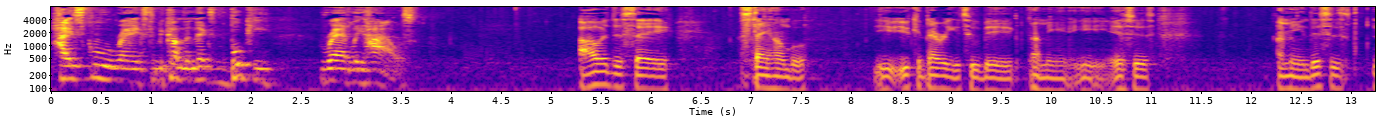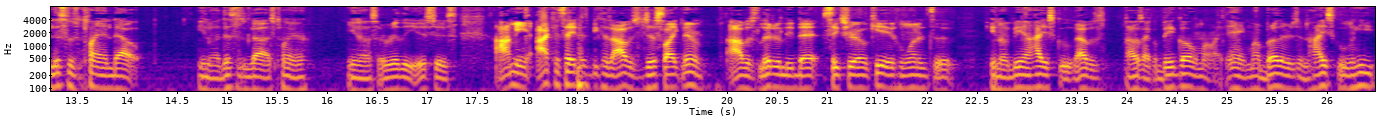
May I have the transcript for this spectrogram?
high school ranks to become the next Buki Radley Hiles? I would just say, stay humble. You you can never get too big. I mean, it's just. I mean, this is this was planned out. You know, this is God's plan. You know, so really, it's just. I mean, I can say this because I was just like them. I was literally that six year old kid who wanted to, you know, being in high school. That was that was like a big goal. I'm like, dang, my brother's in high school and he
